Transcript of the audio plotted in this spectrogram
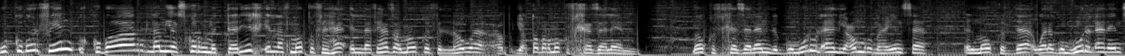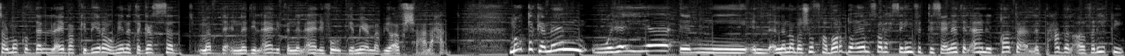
والكبار فين؟ الكبار لم يذكرهم التاريخ إلا في موقف إلا في هذا الموقف اللي هو يعتبر موقف خذلان موقف خذلان للجمهور والأهلي عمره ما هينسى الموقف ده ولا جمهور الأهلي ينسى الموقف ده للعيبة الكبيرة وهنا تجسد مبدأ النادي الأهلي في إن الأهلي فوق الجميع ما بيوقفش على حد. نقطة كمان وهي إن اللي أنا بشوفها برضو أيام صالح سليم في التسعينات الأهلي قاطع الاتحاد الأفريقي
